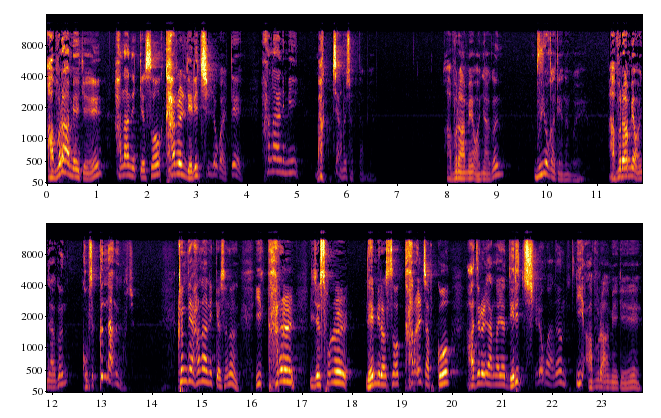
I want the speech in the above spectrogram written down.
아브라함에게 하나님께서 칼을 내리치려고 할 때 하나님이 막지 않으셨다면 아브라함의 언약은 무효가 되는 거예요. 아브라함의 언약은 거기서 끝나는 거죠. 그런데 하나님께서는 이 칼을 이제 손을 내밀어서 칼을 잡고 아들을 향하여 내리치려고 하는 이 아브라함에게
